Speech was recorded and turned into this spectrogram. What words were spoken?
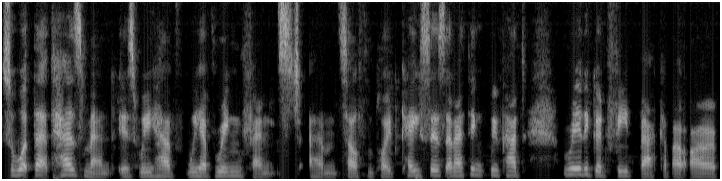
so what that has meant is we have we have ring fenced um, self-employed cases and i think we've had really good feedback about our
